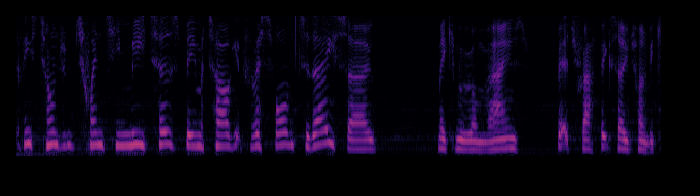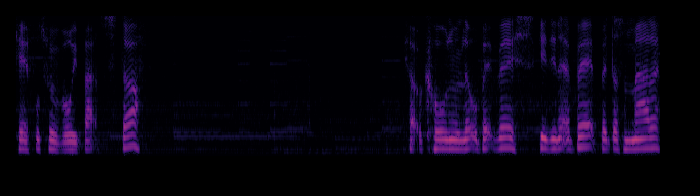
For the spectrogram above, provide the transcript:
I think it's 220 metres being a target for this one today, so making a run rounds, bit of traffic, so trying to be careful to avoid bad stuff. Cut a corner a little bit there, skidding it a bit, but it doesn't matter.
